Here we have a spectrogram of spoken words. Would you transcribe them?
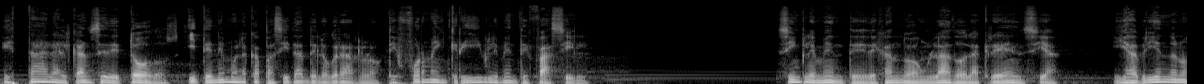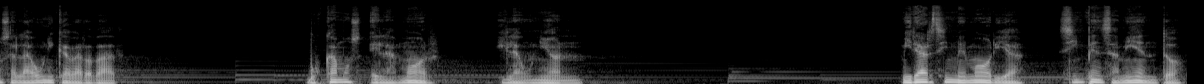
está al alcance de todos y tenemos la capacidad de lograrlo de forma increíblemente fácil. Simplemente dejando a un lado la creencia y abriéndonos a la única verdad. Buscamos el amor y la unión. Mirar sin memoria, sin pensamiento,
